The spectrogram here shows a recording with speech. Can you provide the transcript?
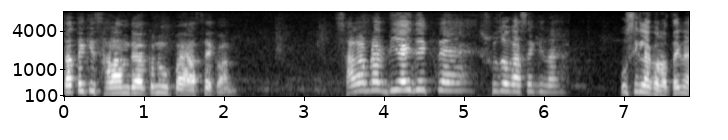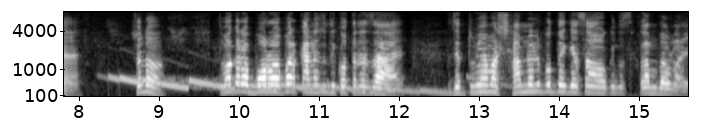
তাতে কি সালাম দেওয়ার কোনো উপায় আছে কন? সালামটা দিয়েই দেখতে সুযোগ আছে কিনা। উসিলা করো তাই না? শোনো তোমাকে আরও বড় অপার কানে যদি কথাটা যায় যে তুমি আমার সামনের উপর দিয়ে গেছাও কিন্তু সালাম দাও নাই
